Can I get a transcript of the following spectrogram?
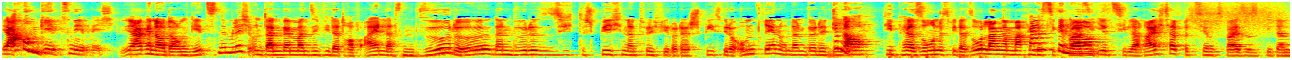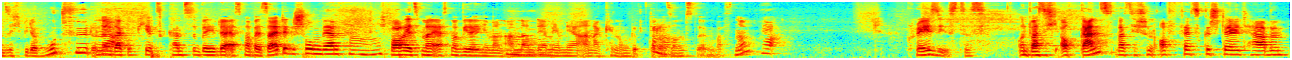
Ja. Darum geht es nämlich. Ja, genau, darum geht es nämlich. Und dann, wenn man sich wieder darauf einlassen würde, dann würde sich das Spielchen natürlich wieder oder der Spieß wieder umdrehen und dann würde die, genau. die Person es wieder so lange machen, Ganz bis sie genau. quasi ihr Ziel erreicht hat, beziehungsweise sie dann sich wieder gut fühlt und ja. dann sagt, okay, jetzt kannst du wieder erstmal beiseite geschoben werden. Mhm. Ich brauche jetzt mal erstmal wieder jemand anderen, mhm. der mir mehr Anerkennung gibt genau. oder sonst irgendwas. Ne? Ja. Crazy ist das. Und was ich auch ganz, was ich schon oft festgestellt habe,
